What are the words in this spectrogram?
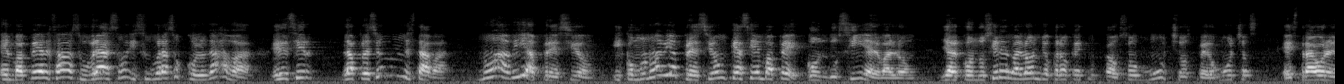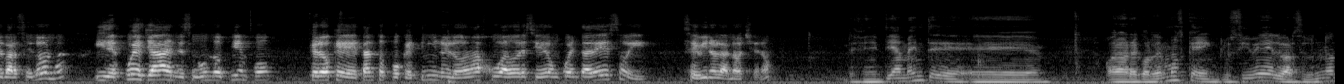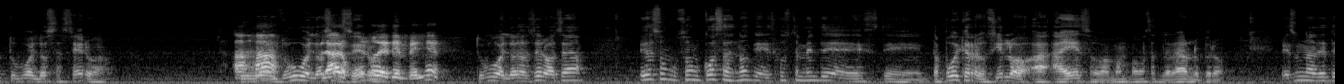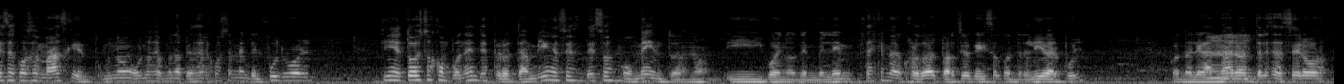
Mbappé alzaba su brazo y su brazo colgaba. Es decir, la presión dónde estaba? No había presión. Y como no había presión, ¿qué hacía Mbappé? Conducía el balón. Y al conducir el balón, yo creo que esto causó muchos, pero muchos estragos en el Barcelona. Y después, ya en el segundo tiempo, creo que tanto Poquetino y los demás jugadores se dieron cuenta de eso y se vino la noche, ¿no? Definitivamente. Eh, ahora recordemos que inclusive el Barcelona tuvo el 2 a 0. ¿ah? Ajá. Tuvo, el 2 a 0. de Dembélé. Tuvo el 2 a 0. O sea, esas son, son cosas, ¿no? Que justamente, este, tampoco hay que reducirlo a, a eso. Vamos a aclararlo, pero es una de, esas cosas más que uno, uno se pone a pensar justamente el fútbol tiene todos estos componentes, pero también es de esos momentos, ¿no? Y bueno, Dembélé, ¿sabes qué me recordó el partido que hizo contra el Liverpool? Cuando le ganaron 3 mm. a 0.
